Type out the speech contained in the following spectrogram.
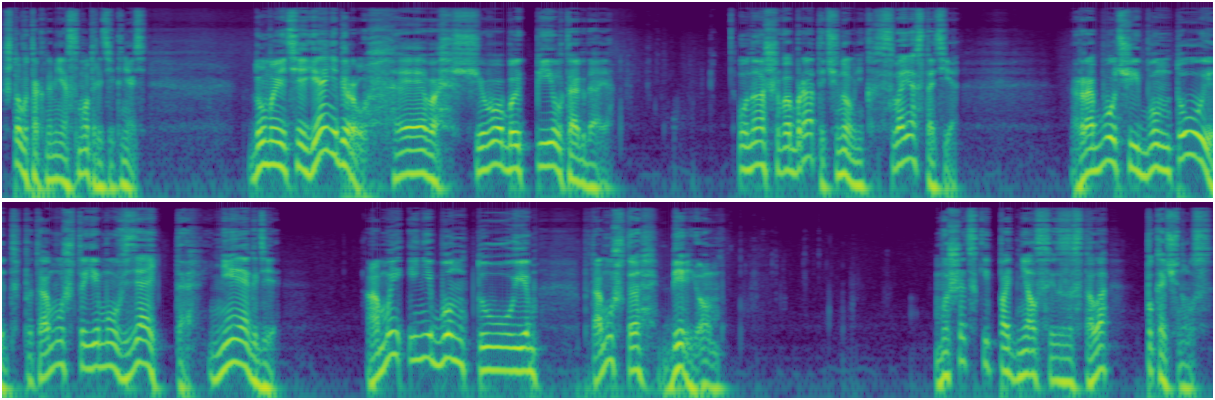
Что вы так на меня смотрите, князь? Думаете, я не беру? Эва, с чего бы пил тогда я? У нашего брата, чиновник, своя статья. Рабочий бунтует, потому что ему взять-то негде. А мы и не бунтуем, потому что берем. Мышецкий поднялся из-за стола, покачнулся.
